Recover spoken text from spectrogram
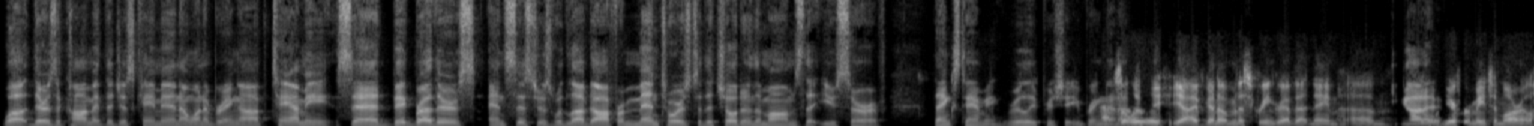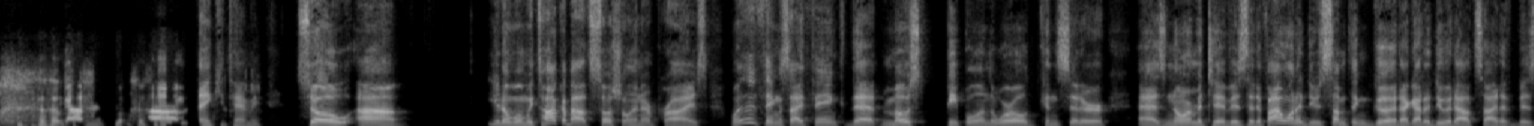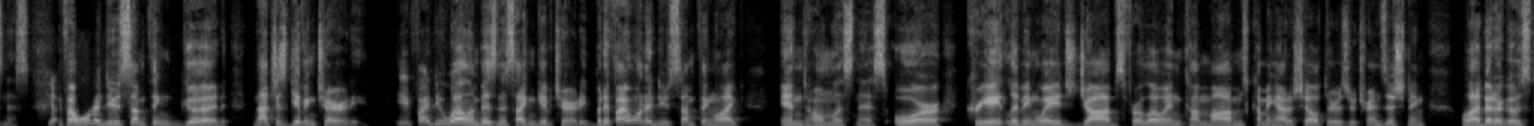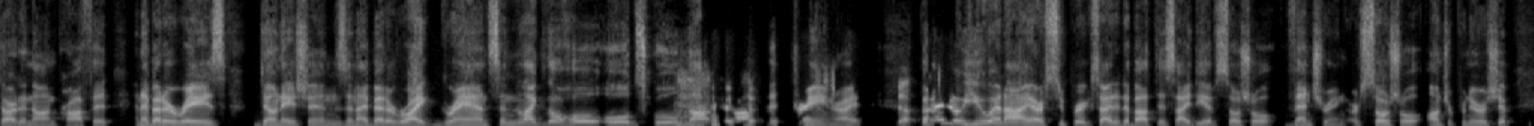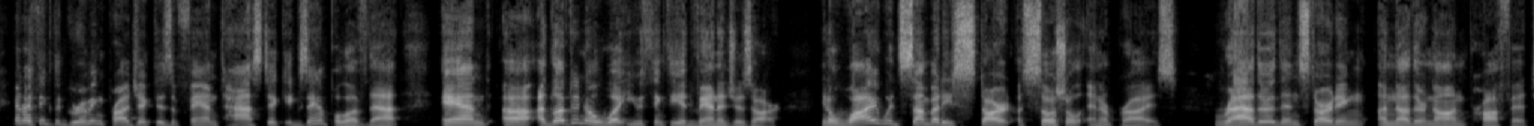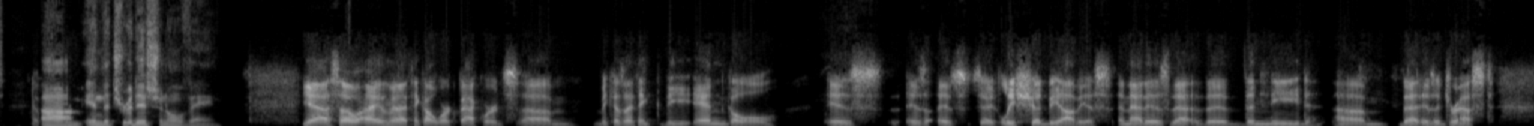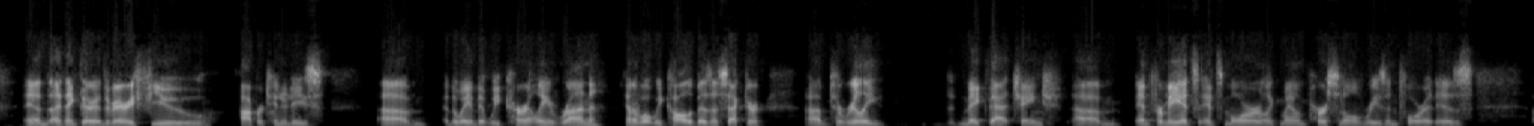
Well, there's a comment that just came in I want to bring up. Tammy said, Big brothers and sisters would love to offer mentors to the children of the moms that you serve. Thanks, Tammy. Really appreciate you bringing Absolutely. that Absolutely. Yeah, I've got. I'm going to screen grab that name. Um, you got it. Hear from me tomorrow. um, thank you, Tammy. So, uh, you know, when we talk about social enterprise, one of the things I think that most people in the world consider as normative is that if I want to do something good, I got to do it outside of business. Yep. If I want to do something good, not just giving charity. If I do well in business, I can give charity. But if I want to do something like end homelessness or create living wage jobs for low income moms coming out of shelters or transitioning, well, I better go start a nonprofit and I better raise donations and I better write grants and like the whole old school nonprofit train, right? Yeah. But I know you and I are super excited about this idea of social venturing or social entrepreneurship. And I think the Grooming Project is a fantastic example of that. And uh, I'd love to know what you think the advantages are. You know, why would somebody start a social enterprise rather than starting another nonprofit yep. um, in the traditional vein? Yeah, so I, I, mean, I think I'll work backwards um, because I think the end goal is is is at least should be obvious, and that is that the the need um, that is addressed, and I think there are very few opportunities um, the way that we currently run kind of what we call the business sector uh, to really make that change. Um, and for me, it's it's more like my own personal reason for it is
